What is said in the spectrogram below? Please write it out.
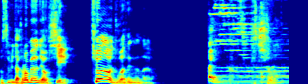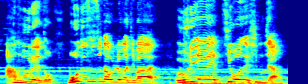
좋습니다. 그러면 역시 튀어나오면 누가 생각나요? 그렇죠. 아무래도 모든 선수 다 훌륭하지만 우리의 T1의 심장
